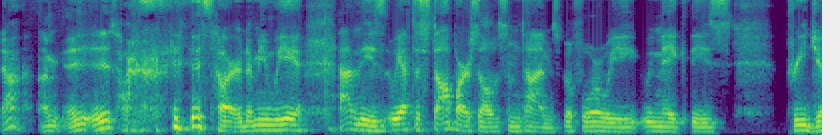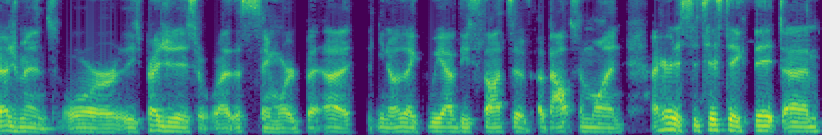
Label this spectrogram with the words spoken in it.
yeah, I mean, it, it is hard. it's hard. I mean, we have these. We have to stop ourselves sometimes before we we make these prejudgments or these prejudice or well, that's the same word but uh, you know like we have these thoughts of about someone. I heard a statistic that um,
